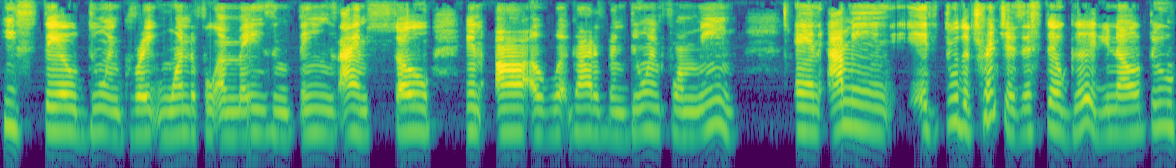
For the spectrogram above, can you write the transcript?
He's still doing great, wonderful, amazing things. I am so in awe of what God has been doing for me. And I mean, it's through the trenches, it's still good, you know, through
